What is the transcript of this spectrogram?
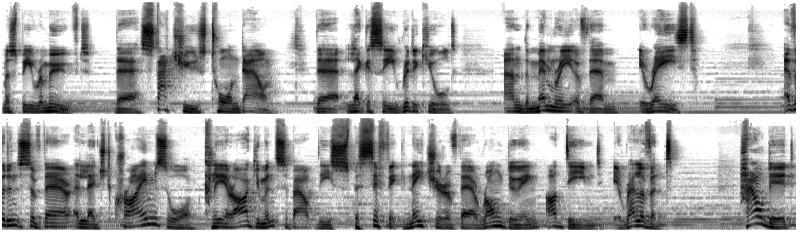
must be removed, their statues torn down, their legacy ridiculed, and the memory of them erased. Evidence of their alleged crimes or clear arguments about the specific nature of their wrongdoing are deemed irrelevant. How did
